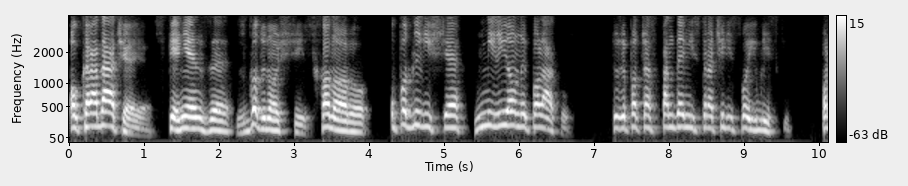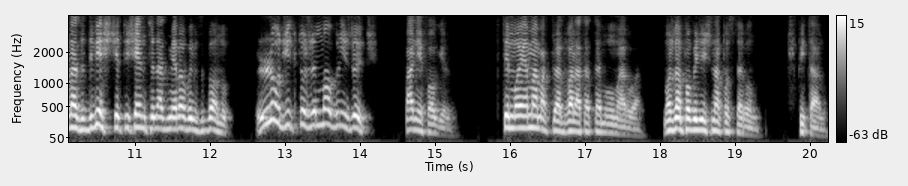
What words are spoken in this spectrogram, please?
Okradacie je z pieniędzy, z godności, z honoru. Upodliliście miliony Polaków, którzy podczas pandemii stracili swoich bliskich. Ponad 200 tysięcy nadmiarowych zgonów. Ludzi, którzy mogli żyć, panie Fogiel. W tym moja mama, która dwa lata temu umarła. Można powiedzieć na posterunku, w szpitalu.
